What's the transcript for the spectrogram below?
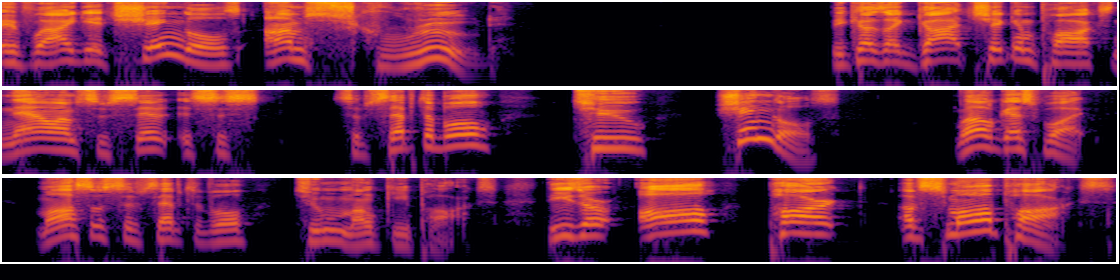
if I get shingles, I'm screwed because I got chicken pox. Now I'm susceptible to shingles. Well, guess what? I'm also susceptible to monkeypox. These are all part of smallpox,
